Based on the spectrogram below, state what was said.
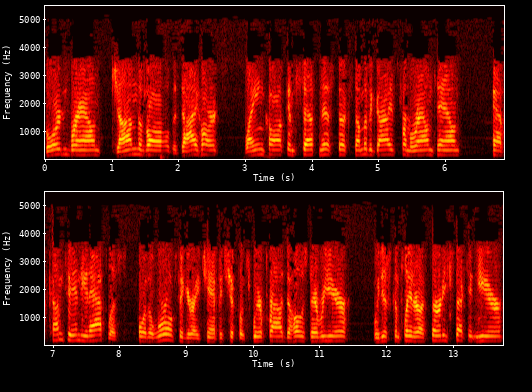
Gordon Brown, John Naval, the diehards, Wayne Calkins, Seth Nistook, some of the guys from around town have come to Indianapolis for the World Figure Eight Championship, which we're proud to host every year. We just completed our 32nd year.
